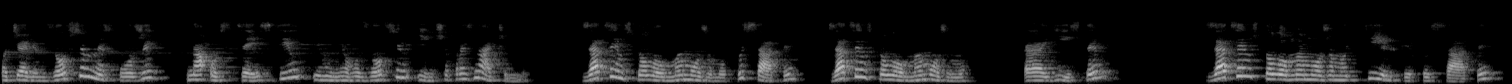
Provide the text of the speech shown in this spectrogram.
хоча він зовсім не схожий на ось цей стіл, і у нього зовсім інше призначення. За цим столом ми можемо писати, за цим столом ми можемо е, їсти, за цим столом ми можемо тільки писати.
